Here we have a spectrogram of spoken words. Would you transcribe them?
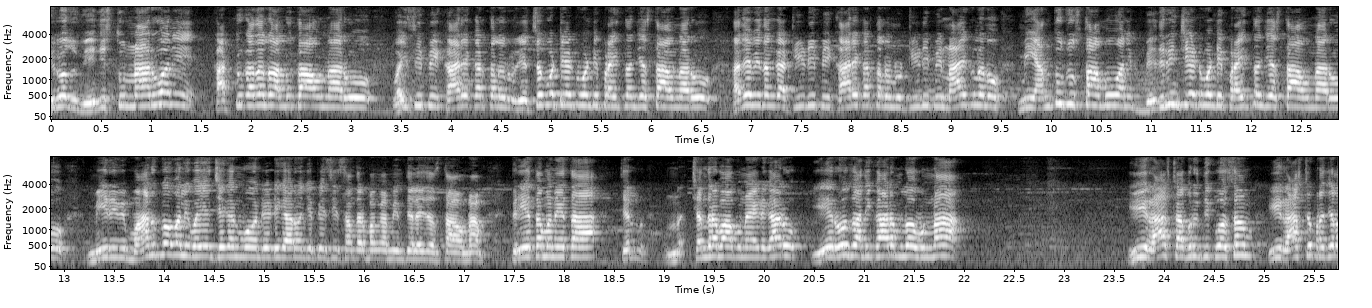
ఈరోజు వేధిస్తున్నారు అని కట్టుకథలు అల్లుతా ఉన్నారు. వైసీపీ కార్యకర్తలను రెచ్చగొట్టేటువంటి ప్రయత్నం చేస్తూ ఉన్నారు. అదేవిధంగా టీడీపీ కార్యకర్తలను టీడీపీ నాయకులను మీ అంతు చూస్తాము అని బెదిరించేటువంటి ప్రయత్నం చేస్తూ ఉన్నారు. మీరు ఇవి మానుకోవాలి వైఎస్ జగన్మోహన్ రెడ్డి గారు అని చెప్పేసి ఈ సందర్భంగా మేము తెలియజేస్తా ఉన్నాం. ప్రియతమ నేత చంద్రబాబు నాయుడు గారు ఏ రోజు అధికారంలో ఉన్నా ఈ రాష్ట్ర అభివృద్ధి కోసం ఈ రాష్ట్ర ప్రజల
